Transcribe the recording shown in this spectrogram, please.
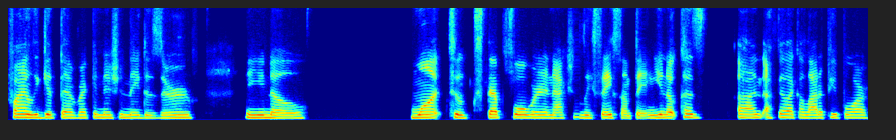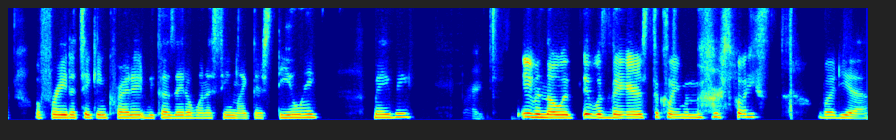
finally get that recognition they deserve and you know want to step forward and actually say something you know because uh, i feel like a lot of people are afraid of taking credit because they don't want to seem like they're stealing maybe. Right. Even though it, it was theirs to claim in the first place. But yeah.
